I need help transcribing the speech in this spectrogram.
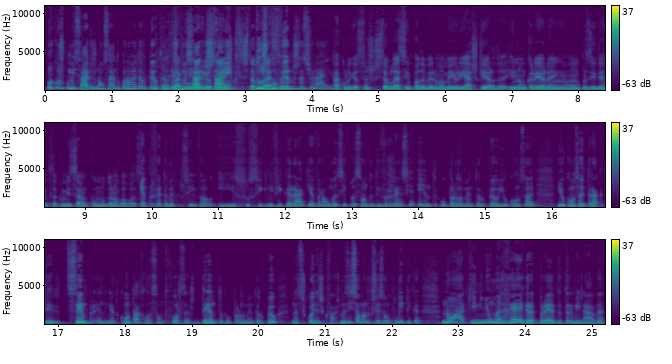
Porque os comissários não saem do Parlamento Europeu. Portanto, os comissários saem dos governos nacionais. Há coligações que se estabelecem, pode haver uma maioria à esquerda e não quererem um presidente da Comissão como o Dr. Barroso. É perfeitamente possível e isso significará que haverá uma situação de divergência entre o Parlamento Europeu e o Conselho e o Conselho terá que ter sempre em linha de conta a relação de forças dentro do Parlamento Europeu nas escolhas que faz. Mas isso é uma negociação política. Não há aqui nenhuma regra pré-determinada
